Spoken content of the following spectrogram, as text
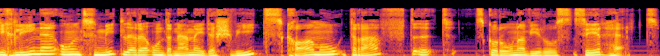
Die kleinen und mittleren Unternehmen in der Schweiz, KMU, treffen das Coronavirus sehr hart.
